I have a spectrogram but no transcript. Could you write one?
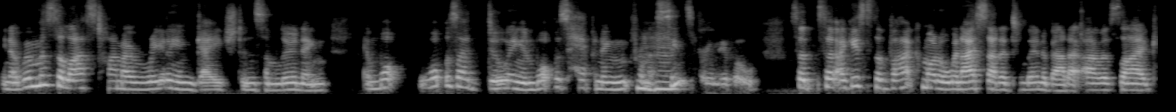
you know when was the last time i really engaged in some learning? And what what was i doing and what was happening from mm-hmm. a sensory level so so i guess the vark model when i started to learn about it i was like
